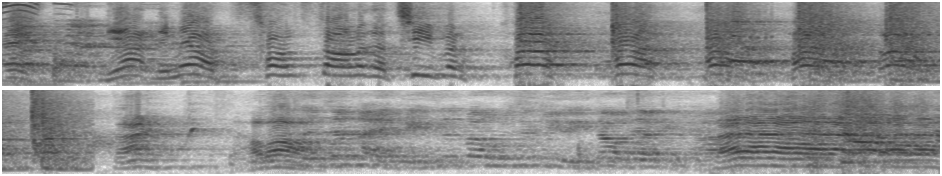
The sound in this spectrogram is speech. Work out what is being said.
哎、哎、你要你们要创造那个气氛，喝喝喝喝喝，来，好不好？人家奶瓶是放威士忌的，你倒这样给他。来来来来来来来，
